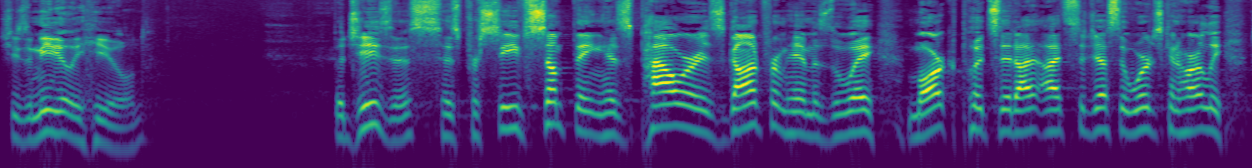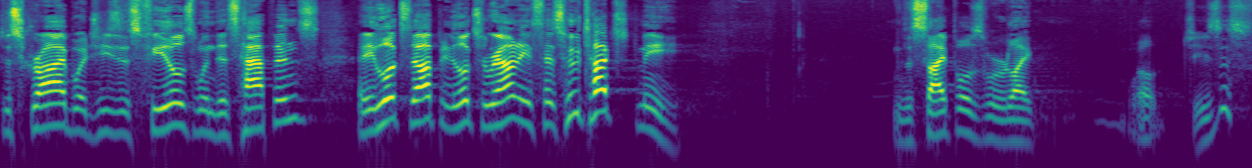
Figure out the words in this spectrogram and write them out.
She's immediately healed. But Jesus has perceived something. His power is gone from him, is the way Mark puts it. I, I, suggest the words can hardly describe what Jesus feels when this happens. And he looks up and he looks around and he says, Who touched me? The disciples were like, Well, Jesus,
